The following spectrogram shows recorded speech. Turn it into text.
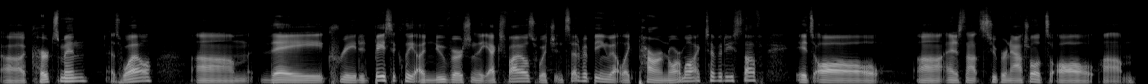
uh, Kurtzman as well. Um, they created basically a new version of the X Files, which instead of it being about like paranormal activity stuff, it's all uh, and it's not supernatural. It's all um,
